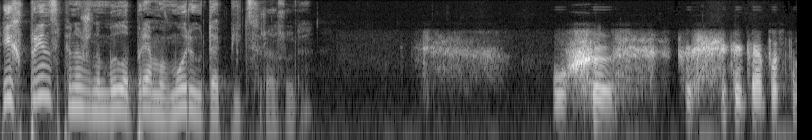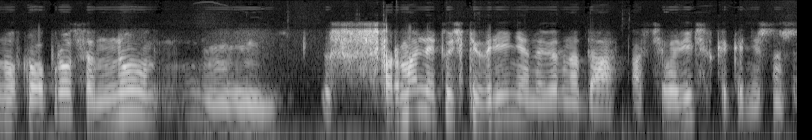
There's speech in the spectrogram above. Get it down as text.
их, в принципе, нужно было прямо в море утопить сразу, да? Ух, какая постановка вопроса. Ну, с формальной точки зрения, наверное, да. А с человеческой, конечно же,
